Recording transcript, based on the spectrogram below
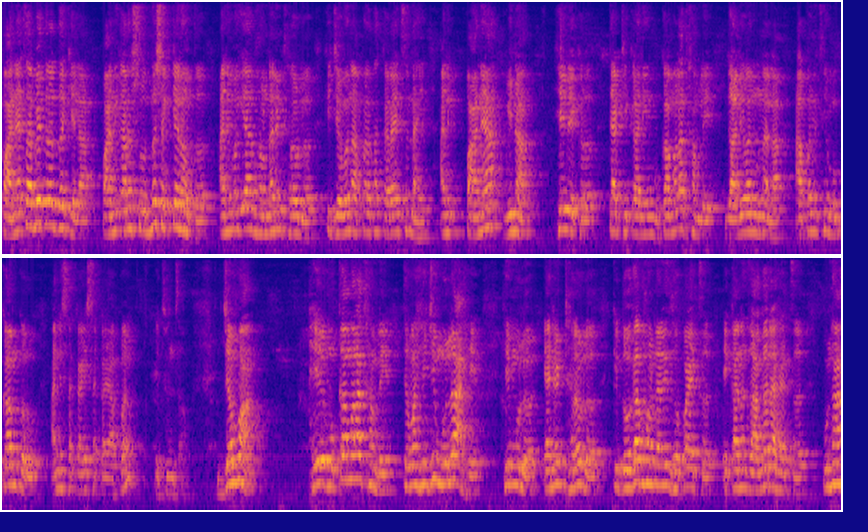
पाण्याचा बेत रद्द केला. पाणी कारण शोधणं शक्य नव्हतं. आणि मग या भावंडाने ठरवलं की जेवण आपण आता करायचं नाही. आणि पाण्याविना हे लेकर त्या ठिकाणी मुकामाला थांबले. गाडीवान म्हणाला आपण इथे मुकाम करू आणि सकाळी सकाळी आपण इथून जाऊ. जेव्हा हे मुकामाला थांबले तेव्हा ही जी मुलं आहेत ही मुलं यांनी ठरवलं की दोघा भावंडांनी झोपायचं एकानं जागं राहायचं पुन्हा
